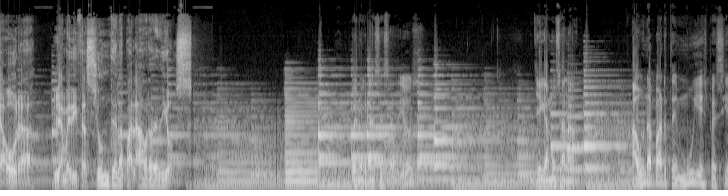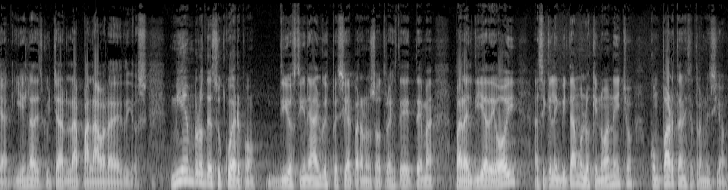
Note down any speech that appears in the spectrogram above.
Ahora, la meditación de la palabra de Dios. Bueno, gracias a Dios. Llegamos a la a una parte muy especial y es la de escuchar la palabra de Dios. Miembros de su cuerpo, Dios tiene algo especial para nosotros, este tema para el día de hoy, así que le invitamos, los que no han hecho, compartan esta transmisión.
